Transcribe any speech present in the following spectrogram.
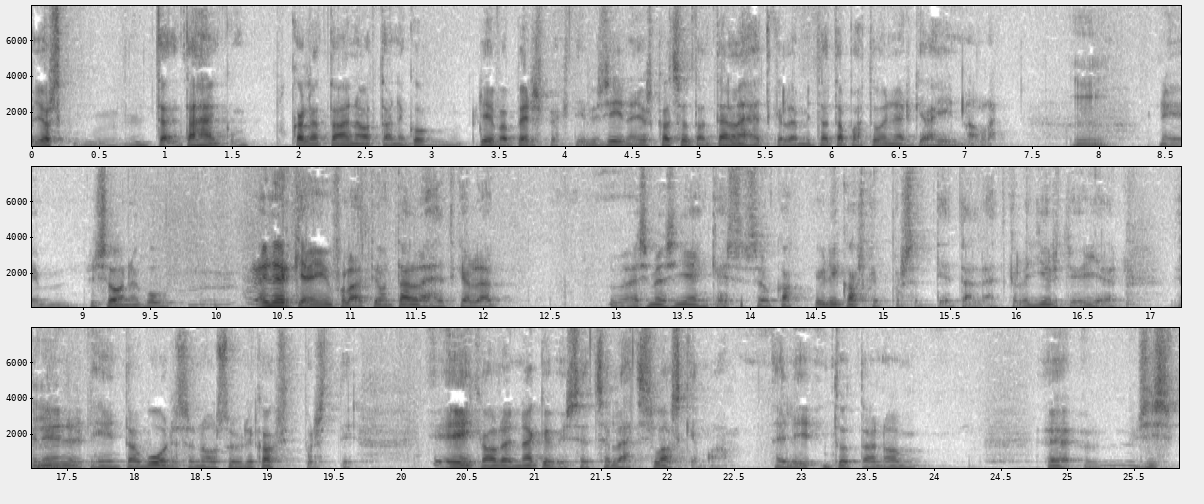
jos t- tähän kannattaa aina ottaa niin lievä perspektiivi siinä. Jos katsotaan tällä hetkellä, mitä tapahtuu energiahinnalle, mm. niin se on niin kuin, energiainflaatio on tällä hetkellä esimerkiksi Jenkeissä se on yli 20 prosenttia tällä hetkellä year year. Mm. Eli energiahinta on vuodessa noussut yli 20 prosenttia, eikä ole näkyvissä, että se lähtisi laskemaan. Eli tota, no, siis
